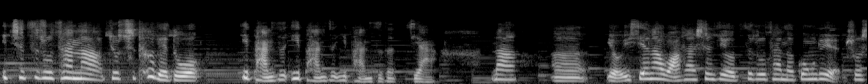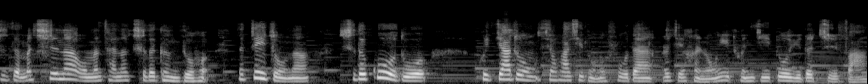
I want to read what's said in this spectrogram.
一吃自助餐呢就吃特别多，一盘子一盘子一盘子的夹。那嗯，有一些呢网上甚至有自助餐的攻略，说是怎么吃呢我们才能吃的更多。那这种呢吃的过多，会加重消化系统的负担，而且很容易囤积多余的脂肪。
